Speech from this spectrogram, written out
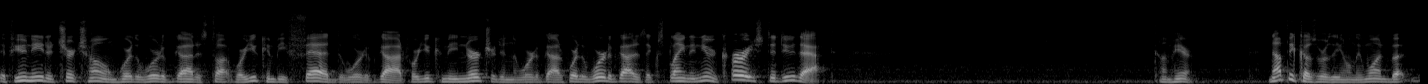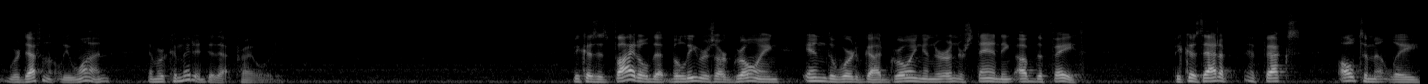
if you need a church home where the Word of God is taught, where you can be fed the Word of God, where you can be nurtured in the Word of God, where the Word of God is explained, and you're encouraged to do that, come here. Not because we're the only one, but we're definitely one, and we're committed to that priority. Because it's vital that believers are growing in the Word of God, growing in their understanding of the faith, because that affects ultimately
